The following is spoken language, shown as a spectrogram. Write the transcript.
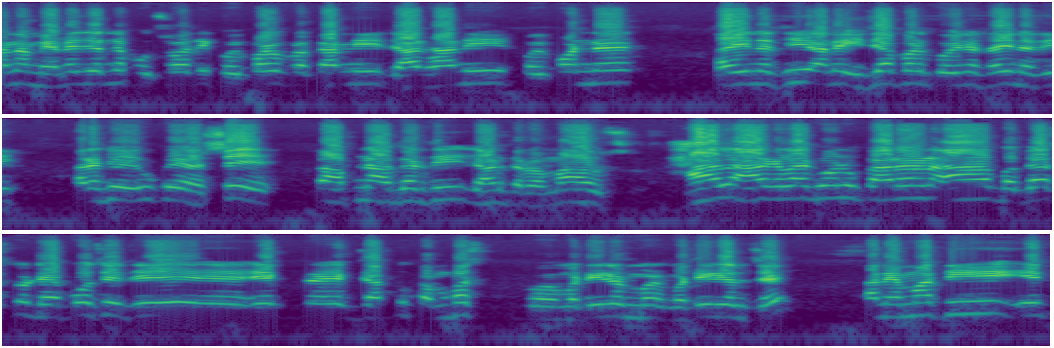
એના મેનેજરને પૂછવાથી કોઈ પણ પ્રકારની જાનહાનિ કોઈ પણને થઈ નથી અને ઈજા પણ કોઈને થઈ નથી. અને જો એવું કંઈ હશે, તો આપને આગળથી જાણ કરવામાં આવશે. હાલ આગ લાગવાનું કારણ આ બગાસનો ડેપો છે, જે એક એક જાતનું કમ્બસ મટીરિયલ મટીરિયલ છે. અને એમાંથી એક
